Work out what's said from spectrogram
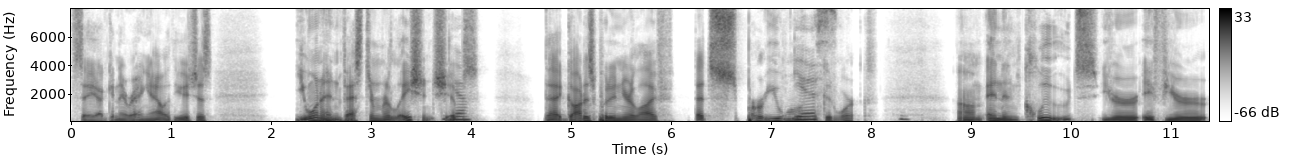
say i can never hang out with you it's just you want to invest in relationships that god has put in your life that spur you on Yes. to good works um, and includes your if you're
